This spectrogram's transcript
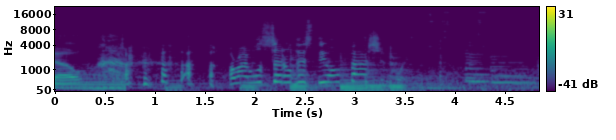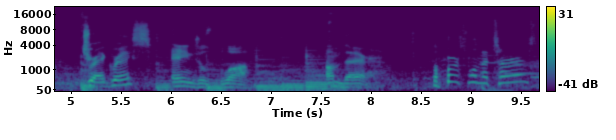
No. All right, we'll settle this the old-fashioned way. Drag race? Angel's Bluff. I'm there. The first one that turns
